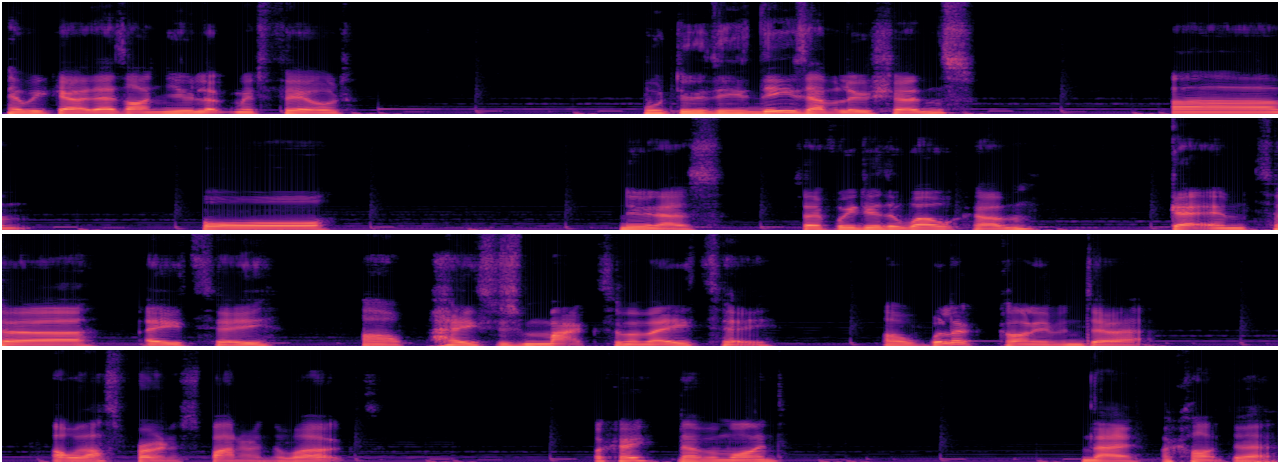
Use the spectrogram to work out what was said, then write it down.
Here we go. There's our new look midfield. We'll do the, these evolutions. Um, for Nunes. So if we do the welcome, get him to 80. Oh, pace is maximum 80. Oh, Willock can't even do it. Oh, that's throwing a spanner in the works. Okay, never mind. No, I can't do it.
